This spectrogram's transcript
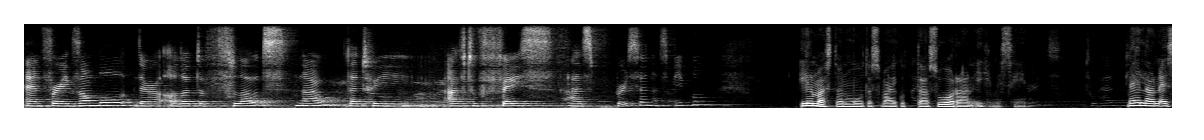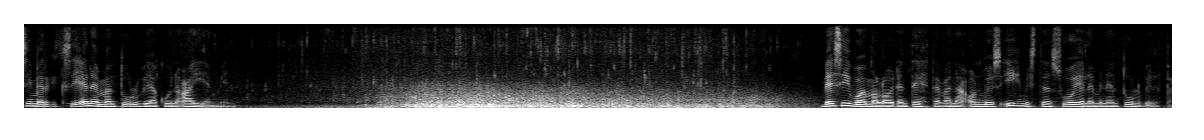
And for example, there are a lot of floods now that we have to face as person, as people. Ilmastonmuutos vaikuttaa suoraan ihmisiin. Meillä on esimerkiksi enemmän tulvia kuin aiemmin. Vesivoimaloiden tehtävänä on myös ihmisten suojeleminen tulvilta.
